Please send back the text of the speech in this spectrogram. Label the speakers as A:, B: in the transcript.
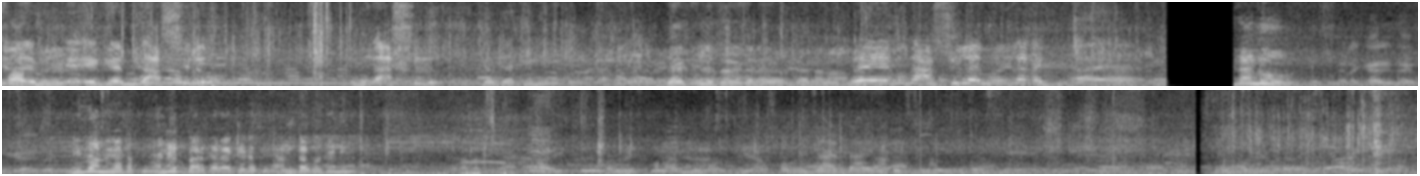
A: আসছিল আসছিল। এদিকে আসছিল।
B: দেখিনি? তো এখানে দেখানো
A: এ, এদিকে আসছিল এই মহিলা নাকি?
B: জানু নিজানু একটা ভ্যানের দরকার একটা ভ্যান দেখো দিনি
